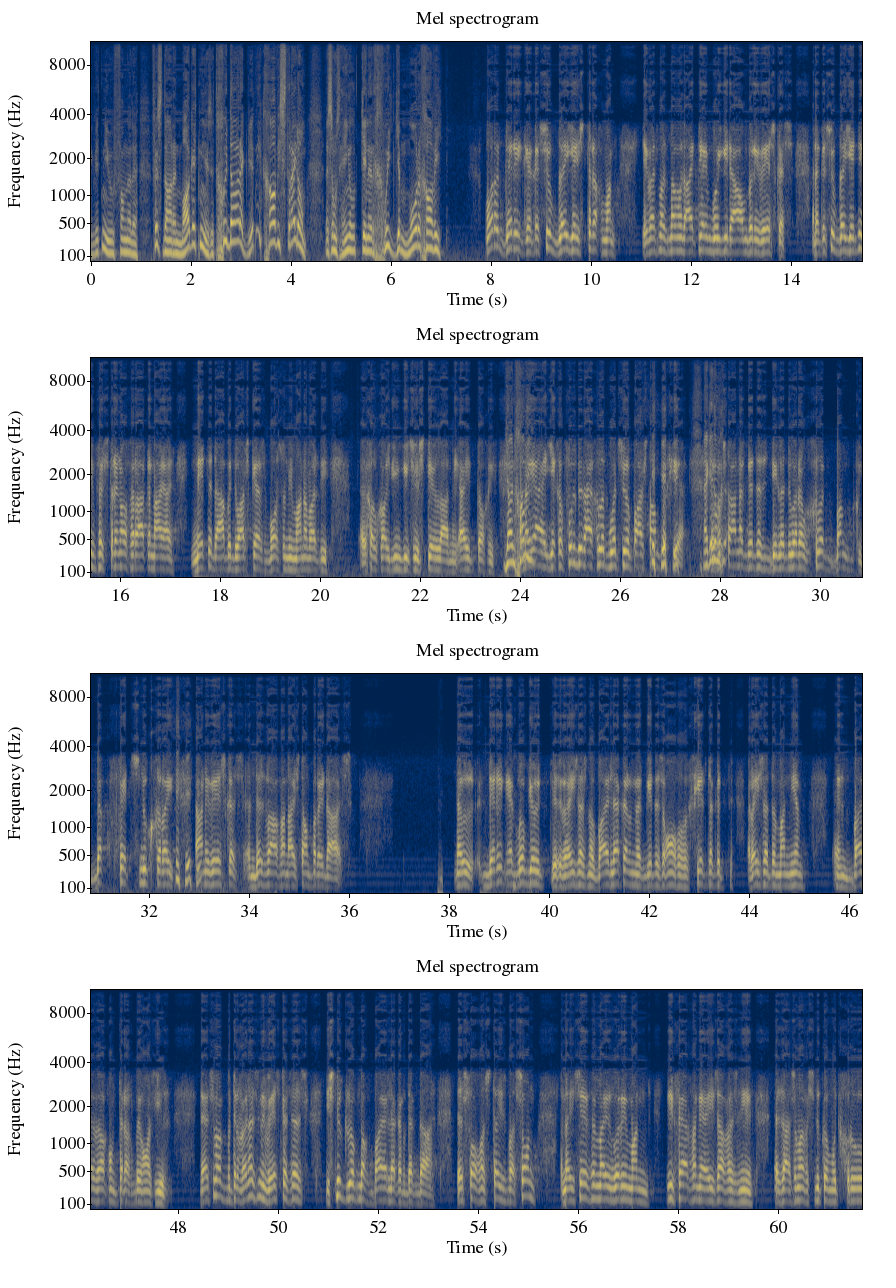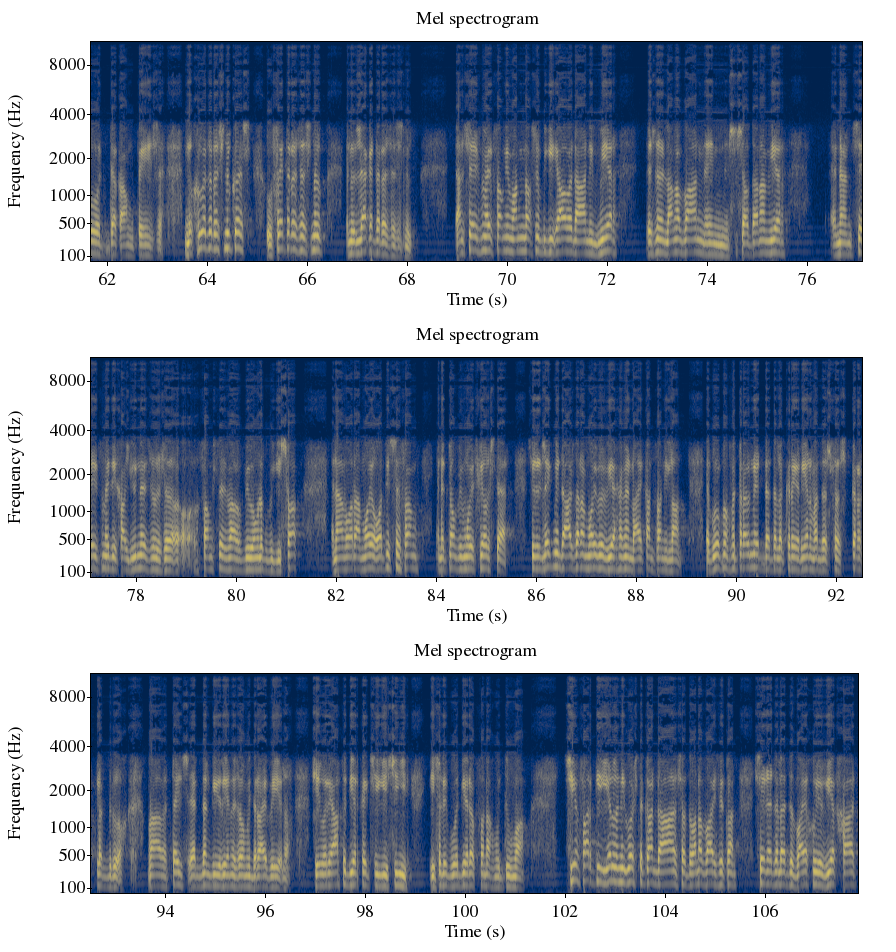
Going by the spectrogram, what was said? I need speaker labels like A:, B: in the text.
A: Ek weet nie hoe vang hulle vis daar in Magat nie. Is dit goed daar? Ek weet nie. Gawie Strydom is ons hengelkenner. Goeiemôre Gawie.
B: Môre Derek, ek is so bly jy's terug man. Jy was mos nou met daai klein bootjie daar om by die Weskus. En ek is so bly jy het nie verstringel geraak in daai nette daar by Dwarskersbos en die manne wat die gou gou dingie so stil aan nie. Ai tog.
A: Ja, en gaan
B: ja, jy gevoel deur daai groot boot so 'n paar stampe gee.
A: ek het hom
B: verstaan ek dit is die deur 'n groot bank dik vet snoek gery aan die Weskus en dis waarvan hy stampery daar is. Nou Derek, ek hoop jou reis was nou baie lekker en ek weet dit is 'n ongelooflike reis wat 'n man neem en baie welkom terug by ons hier. Dis wat terwyl ons in die Weskus is, die snoek loop nog baie lekker dik daar. Dis volgens Thuis Bason en hy sê vir my hoorie man, nie ver van die huis af is nie is daar sommer snoeke moet groot dik hangpense. Nou groter die snoek is, hoe vetter is 'n snoek en hoe lekkerder is 'n snoek. Dan sê hy vir my vang die man nog so 'n bietjie elwe daar in die meer. Dis 'n lange baan en sal dan weer en dan sê vir my die galjoene soos uh, vangste wat op die oomblik 'n bietjie swak en dan word daar mooi rotties gevang en 'n klompie mooi veelster. So dit lyk my daar's daar 'n mooi beweging aan daai kant van die land. Ek hoop en vertrou net dat hulle kry reën want dit is verskriklik droog. Maar tyds ek dink die reën is om die draai by julle. As jy oor die agterdeur kyk, sien jy sien jy sal die boot deur ook vandag moet toemaak. Seevarkie heel aan die ooste kant daar so Donnabaai se kant sê dat hulle 'n baie goeie week gehad.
